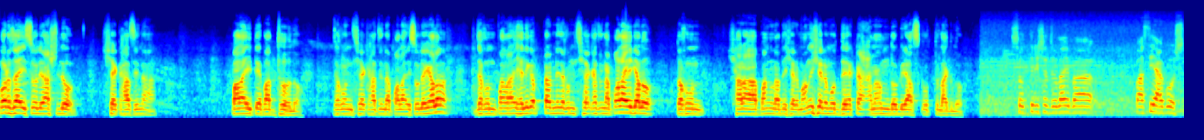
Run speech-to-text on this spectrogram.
পর্যায়ে চলে আসলো শেখ হাসিনা পালাইতে বাধ্য হলো। যখন শেখ হাসিনা পালাই চলে গেল, যখন পালাই হেলিকপ্টার নিয়ে যখন শেখ হাসিনা পালাই গেল, তখন সারা বাংলাদেশের মানুষের মধ্যে একটা আনন্দ বিরাজ করতে লাগল। ছত্রিশে জুলাই বা পাঁচই আগস্ট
